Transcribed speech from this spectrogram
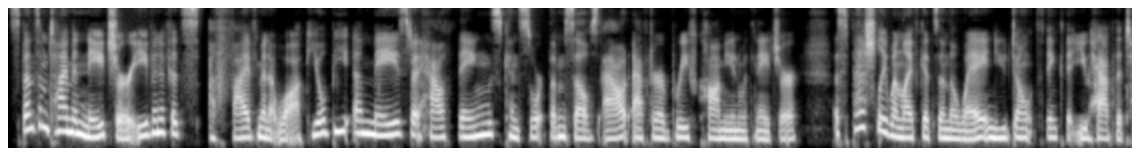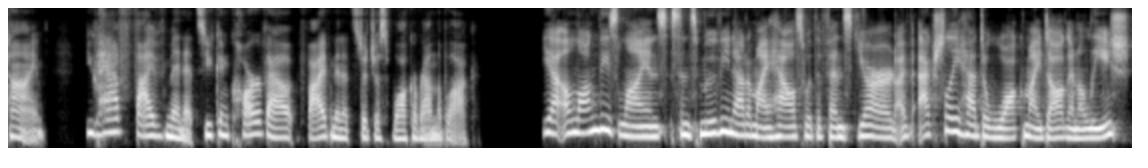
Spend some time in nature, even if it's a five minute walk. You'll be amazed at how things can sort themselves out after a brief commune with nature, especially when life gets in the way and you don't think that you have the time. You have five minutes. You can carve out five minutes to just walk around the block. Yeah, along these lines, since moving out of my house with a fenced yard, I've actually had to walk my dog on a leash,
